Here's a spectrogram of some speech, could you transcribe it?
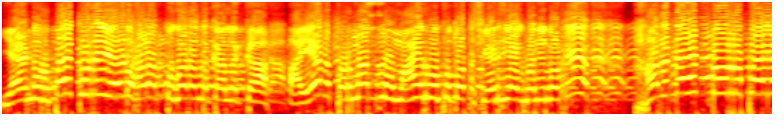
ಎರಡ್ ನೂರು ರೂಪಾಯಿ ಕೊಡ್ರಿ ಎರಡು ಹಳ ತಗೋರಂದ ಕಾಲಕ್ಕ. ಆ ಏನು ಪರಮಾತ್ಮ ಮಾಯ ರೂಪ ತೋಟ ಸೇಡ್ಜಿಯಾಗಿ ಬಂದಿ ನೋಡ್ರಿ. ಹದಿನೆಂಟು ನೂರು ರೂಪಾಯಿ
